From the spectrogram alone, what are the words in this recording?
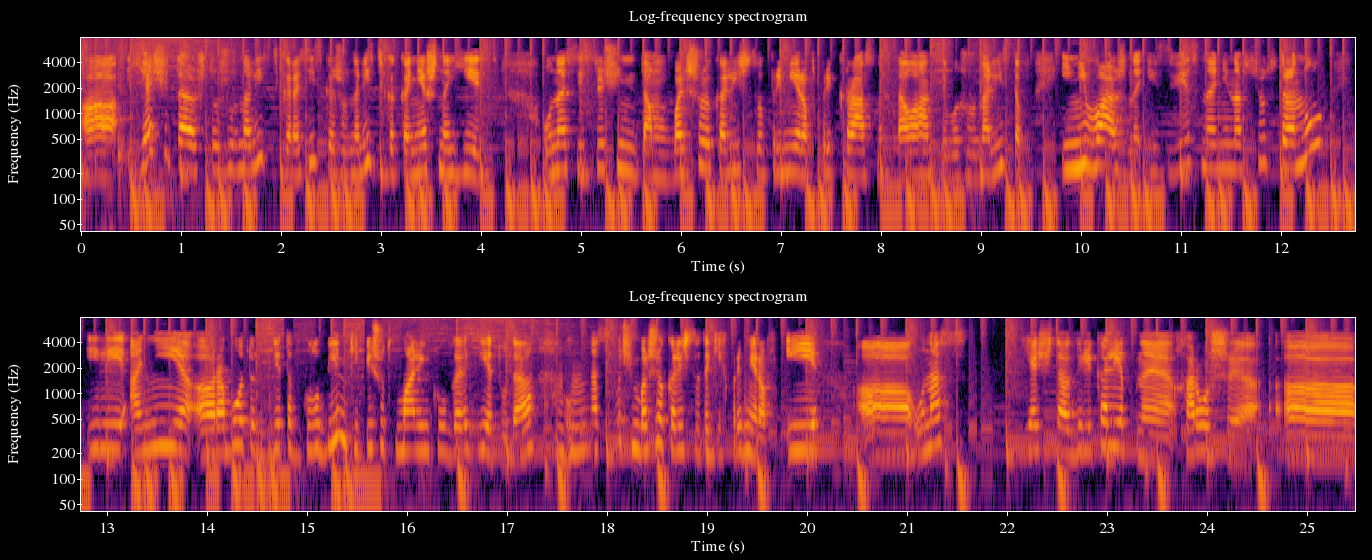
А, я считаю, что журналистика, российская журналистика, конечно, есть. У нас есть очень там большое количество примеров прекрасных, талантливых журналистов, и неважно, известны они на всю страну или они э, работают где-то в глубинке, пишут в маленькую газету, да. Uh-huh. У нас очень большое количество таких примеров, и э, у нас я считаю, великолепное, хорошее, э,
